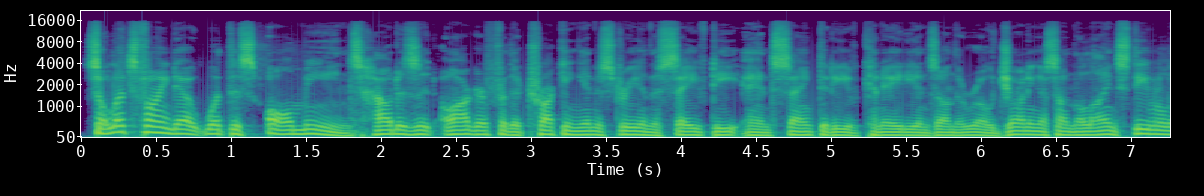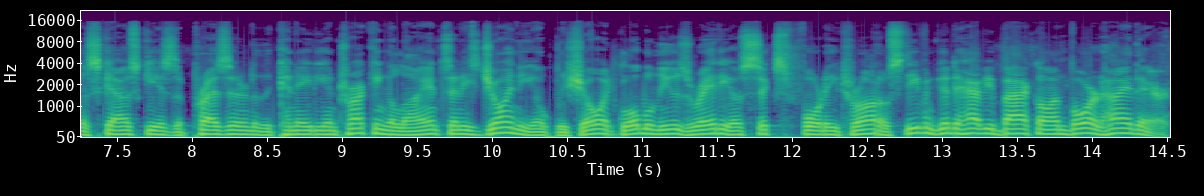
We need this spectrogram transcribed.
so let's find out what this all means. How does it augur for the trucking industry and the safety and sanctity of Canadians on the road? Joining us on the line, Stephen Laskowski is the president of the Canadian Trucking Alliance, and he's joined the Oakley Show at Global News Radio 640 Toronto. Stephen, good to have you back on board. Hi there.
